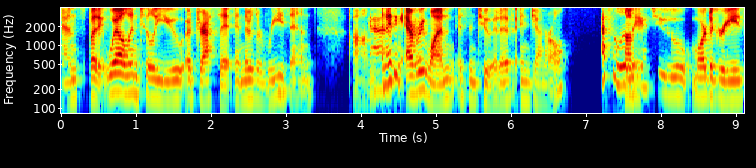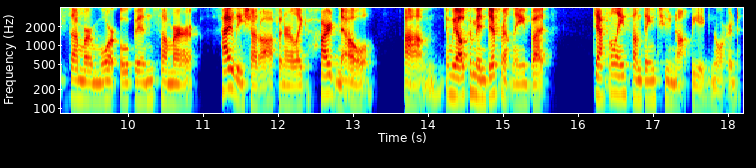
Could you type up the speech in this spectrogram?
intense, but it will until you address it and there's a mm-hmm. reason. Um, yeah. And I think everyone is intuitive in general. Absolutely. Some to more degrees, some are more open, some are highly shut off and are like hard no. Um, and we all come in differently, but definitely something to not be ignored.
